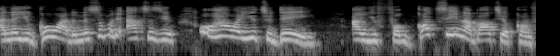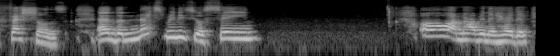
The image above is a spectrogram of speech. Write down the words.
and then you go out and then somebody asks you, Oh, how are you today? And you've forgotten about your confessions. And the next minute you're saying, Oh, I'm having a headache.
